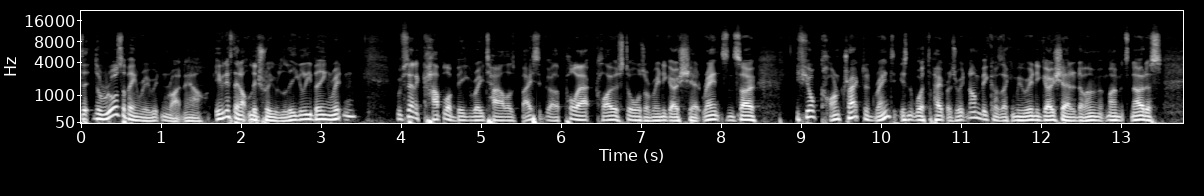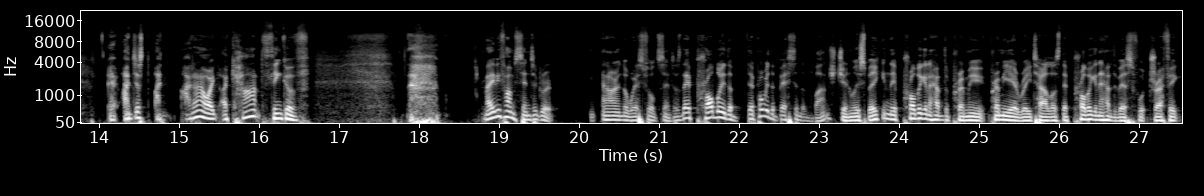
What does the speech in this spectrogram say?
The, the rules are being rewritten right now, even if they're not literally legally being written. We've seen a couple of big retailers basically either pull out, close stores, or renegotiate rents. And so, if your contracted rent isn't worth the paper it's written on because they can be renegotiated at a moment, moment's notice, I just, I, I don't know, I, I can't think of. Maybe if I'm Scentre Group and I own the Westfield centres, they're probably the they're probably the best of the bunch, generally speaking. They're probably going to have the premier premier retailers. They're probably going to have the best foot traffic.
